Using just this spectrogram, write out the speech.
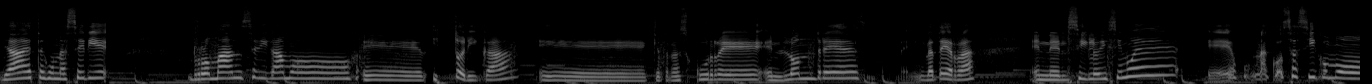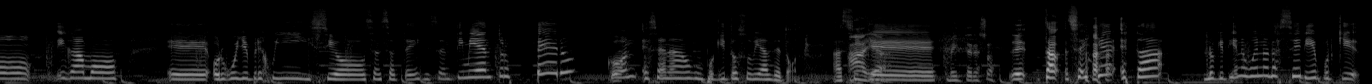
Ya esta es una serie romance, digamos, eh, histórica, eh, que transcurre en Londres, en Inglaterra, en el siglo XIX. Es una cosa así como, digamos, orgullo y prejuicio, sensatez y sentimientos, pero con escenas un poquito subidas de tono. Así Ah, ya. que... Me interesó. Eh, ta- ¿Sabes qué? Está lo que tiene bueno la serie porque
